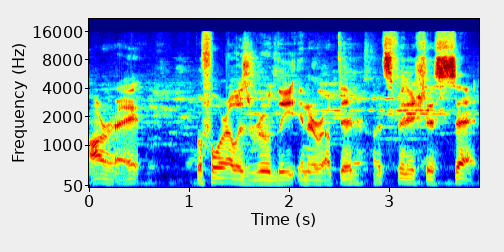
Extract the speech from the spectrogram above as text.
All right. Before I was rudely interrupted, let's finish this set.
